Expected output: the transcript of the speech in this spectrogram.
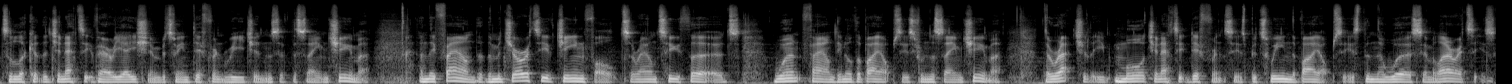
to look at the genetic variation between different regions of the same tumour. And they found that the majority of gene faults, around two thirds, weren't found in other biopsies from the same tumour. There were actually more genetic differences between the biopsies than there were similarities.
